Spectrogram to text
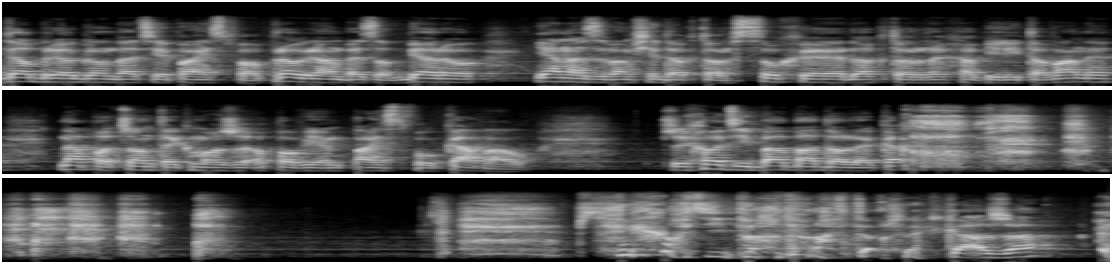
dobry, oglądacie Państwo program bez odbioru. Ja nazywam się doktor Suchy, doktor rehabilitowany. Na początek może opowiem Państwu kawał. Przychodzi baba do lekarza. Przychodzi baba do lekarza.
